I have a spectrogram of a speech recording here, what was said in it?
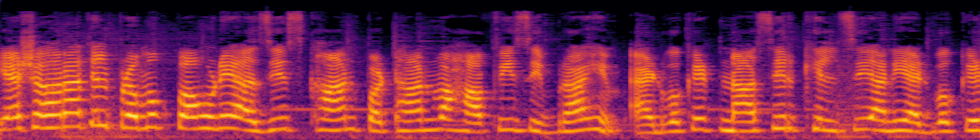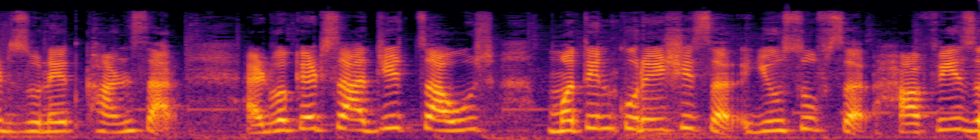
या शहरातील प्रमुख पाहुणे अजीज खान पठाण व हाफिज इब्राहिम ॲडव्होकेट नासिर खिलसी आणि advocate Junaid Khan sir advocate Sajid Chaush Matin Qureshi sir Yusuf sir Hafiz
